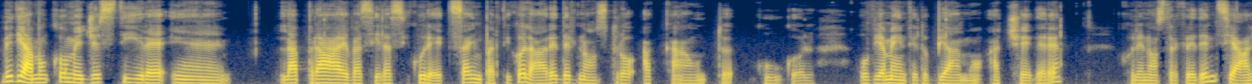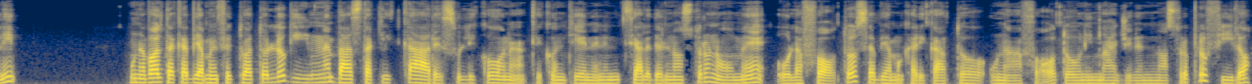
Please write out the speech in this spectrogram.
vediamo come gestire eh, la privacy e la sicurezza in particolare del nostro account Google. Ovviamente dobbiamo accedere con le nostre credenziali. Una volta che abbiamo effettuato il login basta cliccare sull'icona che contiene l'iniziale del nostro nome o la foto se abbiamo caricato una foto o un'immagine nel nostro profilo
